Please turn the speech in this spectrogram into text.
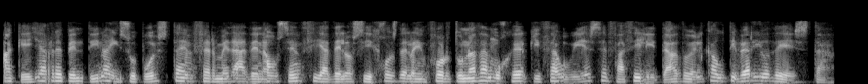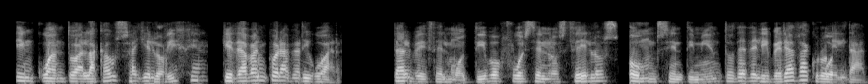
Aquella repentina y supuesta enfermedad en ausencia de los hijos de la infortunada mujer quizá hubiese facilitado el cautiverio de ésta. En cuanto a la causa y el origen, quedaban por averiguar. Tal vez el motivo fuesen los celos, o un sentimiento de deliberada crueldad.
